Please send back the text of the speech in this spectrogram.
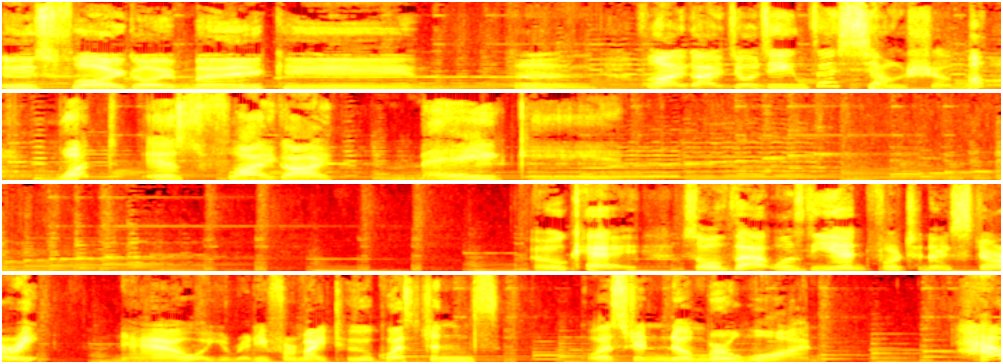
is Fly Guy making? 嗯，Fly Guy 究竟在想什么？What is Fly Guy making? Okay, so that was the end for tonight's story. Now, are you ready for my two questions? Question number one How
